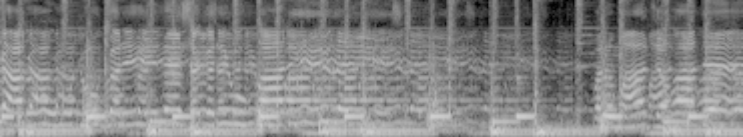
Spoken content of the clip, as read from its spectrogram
કારું મોઢું કરીને સગડી ઉપાડી પણ જવા દે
